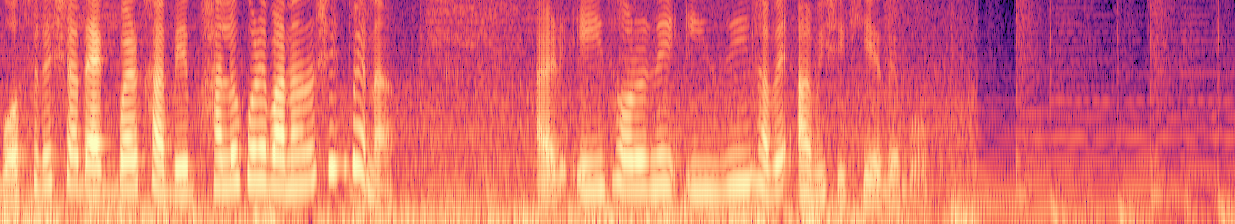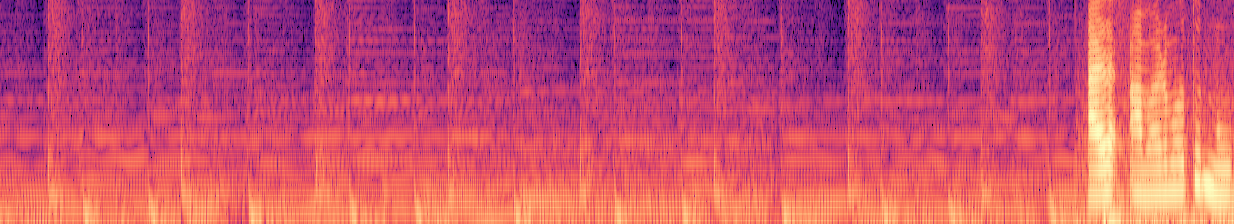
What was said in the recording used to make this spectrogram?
বছরের স্বাদ একবার খাবে, ভালো করে বানানো শিখবে না? আর এই ধরনের ইজিভাবে আমি শিখিয়ে দেব। আর আমার মতো নুব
